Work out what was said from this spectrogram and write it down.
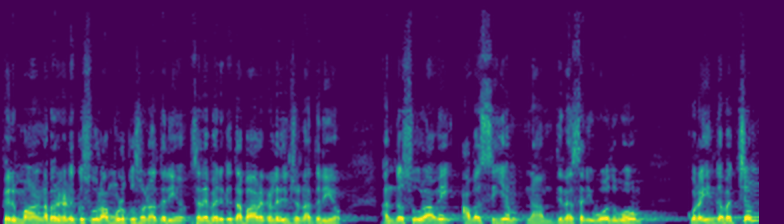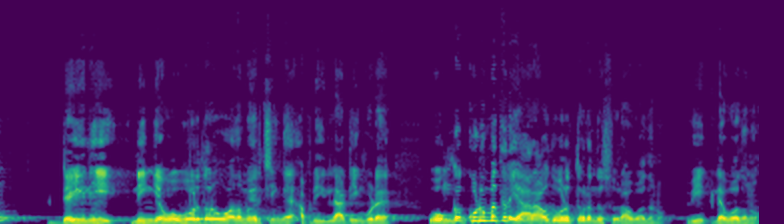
பெரும்பாலான நபர்களுக்கு சூரா முழுக்கு சொன்னால் தெரியும். சில பேருக்கு தபாரக் எழுதின்னு சொன்னால் தெரியும். அந்த சூறாவை அவசியம் நாம் தினசரி ஓதுவோம். குறைந்தபட்சம் டெய்லி நீங்கள் ஒவ்வொருத்தரும் ஓத முயற்சிங்க. அப்படி இல்லாட்டியும் கூட உங்கள் குடும்பத்தில் யாராவது ஒருத்தர் அந்த சூறா ஓதணும். வீட்டில் ஓதணும்.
